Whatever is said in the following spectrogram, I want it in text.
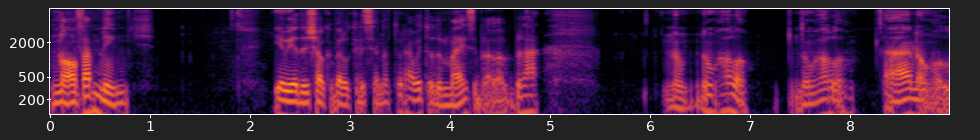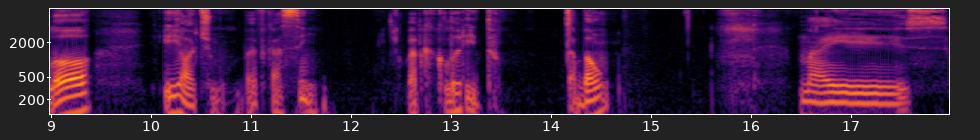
novamente. E eu ia deixar o cabelo crescer natural e tudo mais, e blá blá blá. Não, não rolou. Não rolou, tá? Não rolou. E ótimo, vai ficar assim. Vai ficar colorido, tá bom? Mas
